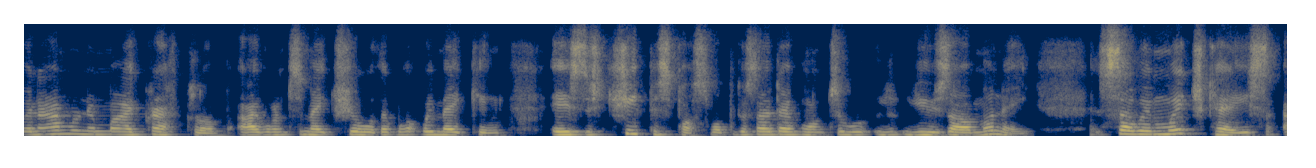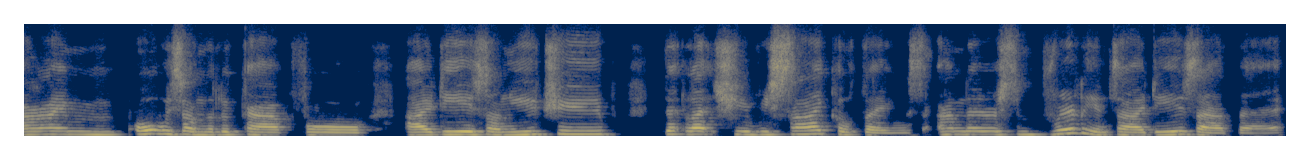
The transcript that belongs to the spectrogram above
When I'm running my craft club, I want to make sure that what we're making is as cheap as possible because I don't want to use our money. So, in which case, I'm always on the lookout for ideas on YouTube that lets you recycle things. And there are some brilliant ideas out there.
